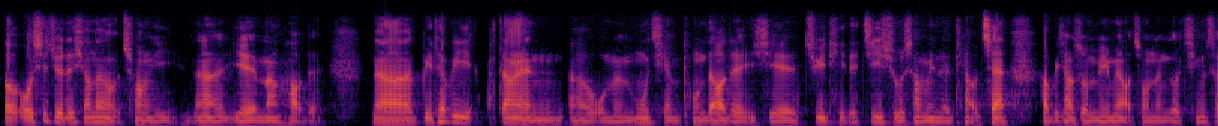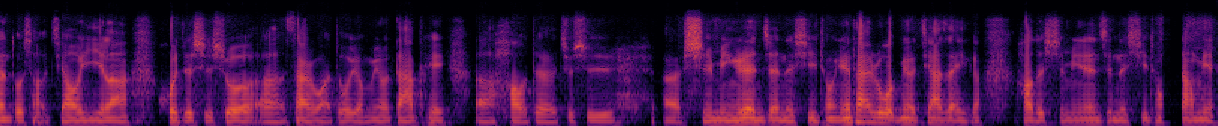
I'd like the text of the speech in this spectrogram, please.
呃，我是觉得相当有创意，那也蛮好的。那比特币当然，呃，我们目前碰到的一些具体的技术上面的挑战，好比方说每秒钟能够清算多少交易啦，或者是说，呃，萨尔瓦多有没有搭配呃好的就是呃实名认证的系统？因为它如果没有架在一个好的实名认证的系统上面，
